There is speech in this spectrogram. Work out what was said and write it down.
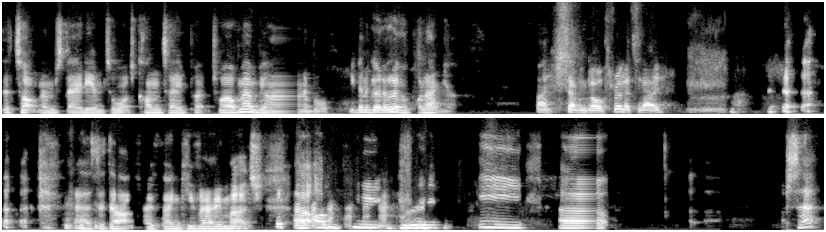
the Tottenham Stadium to watch Conte put twelve men behind the ball? You're going to go to Liverpool, aren't you? seven goal thriller today. That's a dark so thank you very much. Uh, on to Group E. Uh, upset,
